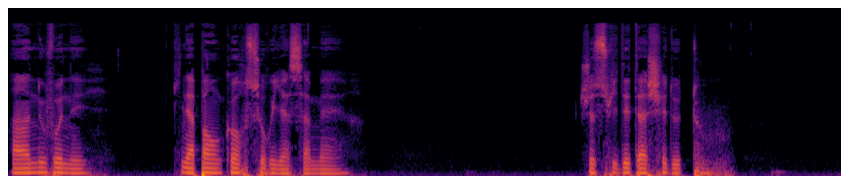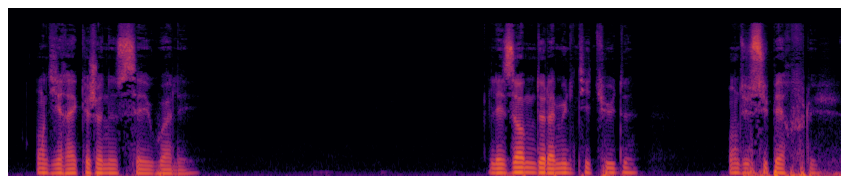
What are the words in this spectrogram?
à un nouveau-né qui n'a pas encore souri à sa mère. Je suis détaché de tout, on dirait que je ne sais où aller. Les hommes de la multitude du superflu.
